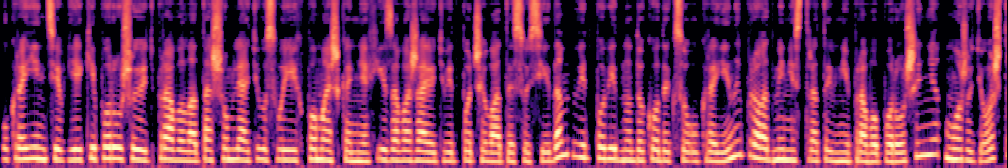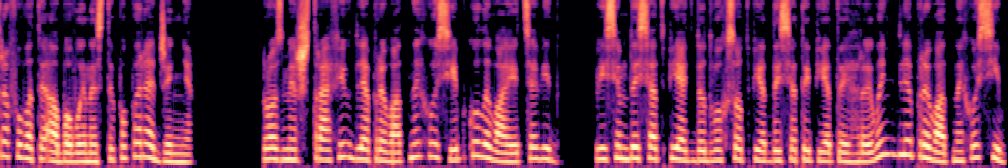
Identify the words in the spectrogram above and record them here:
Українців, які порушують правила та шумлять у своїх помешканнях і заважають відпочивати сусідам, відповідно до Кодексу України про адміністративні правопорушення, можуть оштрафувати або винести попередження. Розмір штрафів для приватних осіб коливається від 85 до 255 гривень для приватних осіб,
